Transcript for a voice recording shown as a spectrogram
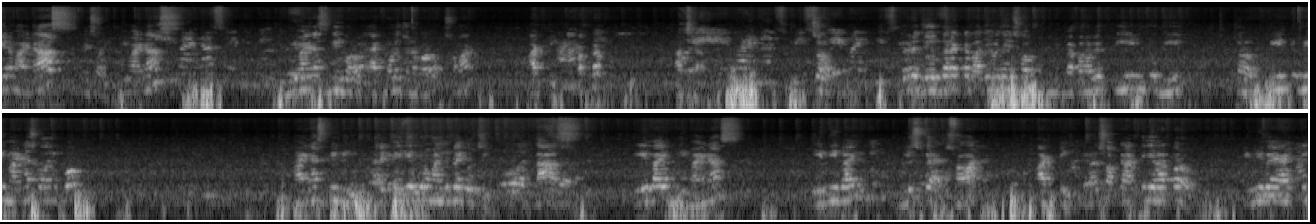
n minus sorry b minus e minus b minus b করো এক মোলের জন্য করো সমান আর টি আচ্ছা। এ চলো। এ বাই বি এবারে জোরদার একটা বাজে বাজে সব ব্যাপার হবে। পি ইন্টু ভি চলো পি ইন্টু ভি মাইনাস কত লিখব মাইনাস পিবি তাহলে পি দিয়ে পুরো মাল্টিপ্লাই করছি plus a by b minus a b by b square সমান আর টি এবার সবকে আর টি দিয়ে ভাগ করো পিবি বাই আর টি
